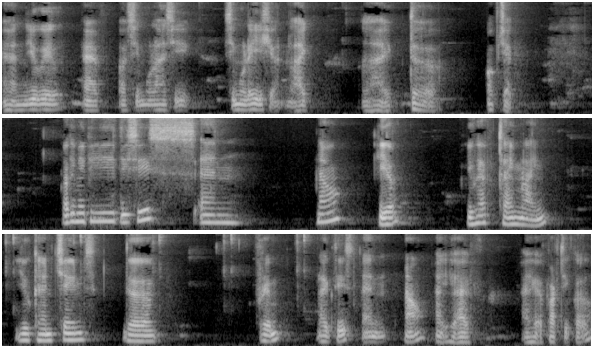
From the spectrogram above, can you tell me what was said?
And you will have a simulation simulation like like the object. Okay maybe this is and now here you have timeline. You can change the frame like this and now I have I have particle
